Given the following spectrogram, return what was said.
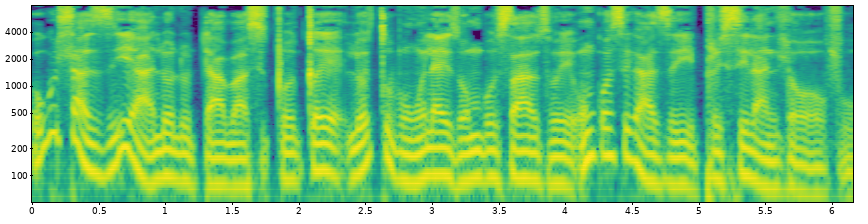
ukuhlaziya lolu daba sixoxe locubungula ezombusazwe unkosikazi priscilla ndlovu.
